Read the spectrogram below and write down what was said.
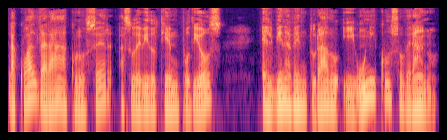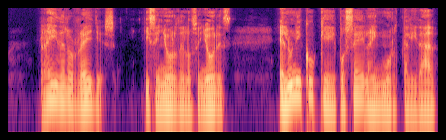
la cual dará a conocer a su debido tiempo Dios, el bienaventurado y único soberano, Rey de los reyes y Señor de los señores, el único que posee la inmortalidad,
